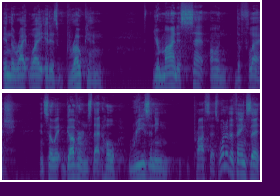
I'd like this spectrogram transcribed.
in the right way. It is broken. Your mind is set on the flesh. And so it governs that whole reasoning process. One of the things that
